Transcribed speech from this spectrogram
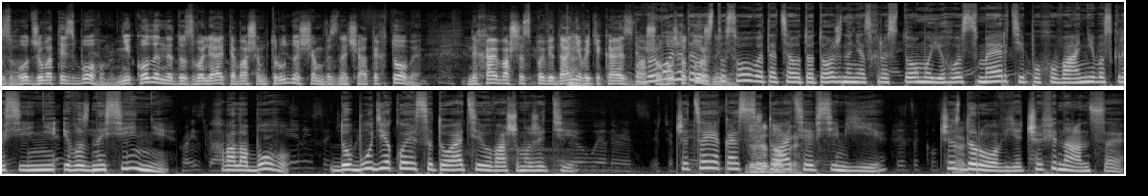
згоджуватись з Богом. Ніколи не дозволяйте вашим труднощам визначати, хто ви. Нехай ваше сповідання витікає з Ви вашого можете ототожнення. застосовувати це ототожнення з Христом у Його смерті, похованні, воскресінні і вознесінні. Хвала Богу, до будь-якої ситуації у вашому житті. Чи це якась Дуже ситуація в сім'ї, чи Так. здоров'я, чи фінанси.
